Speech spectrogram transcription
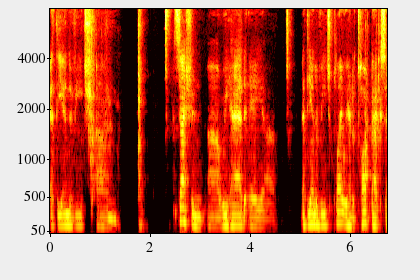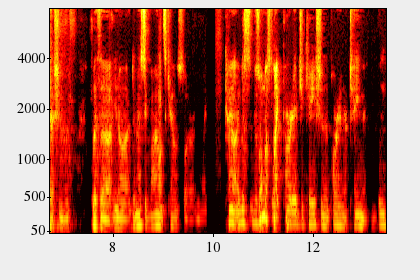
at the end of each um, session, uh, we had a uh, at the end of each play, we had a talkback session with with a you know a domestic violence counselor, and like kind of it was it was almost like part education and part entertainment. We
